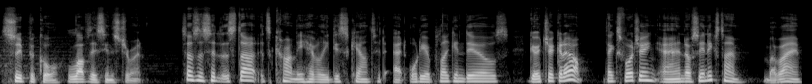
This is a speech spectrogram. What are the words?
Super cool. Love this instrument. So as I said at the start, it's currently heavily discounted at audio plugin deals. Go check it out. Thanks for watching, and I'll see you next time. Bye bye.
